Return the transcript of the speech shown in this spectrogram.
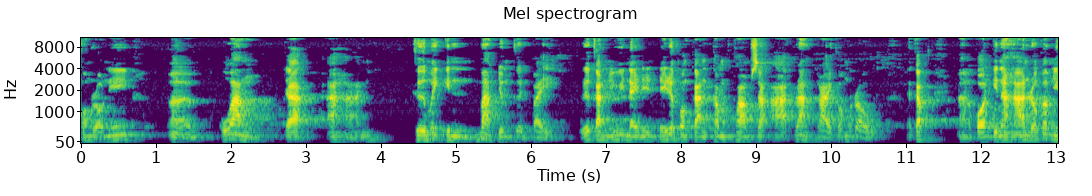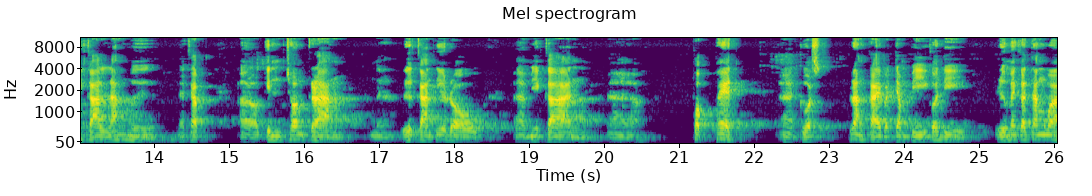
ของเรานี้ว่างจากอาหาร คือไม่กินมากจนเกินไป หรือการมีวินัยในในเรื่องของการทำความสะอาดร่างกายของเรานะครับ ก่อนกินอาหารเราก็มีการล้างมือนะครับกินช้อนกลางนะหรือการที่เรามีการพบแพทย์ตรวจร่างกายประจำปีก็ดี หรือแม้กระทั่งว่า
